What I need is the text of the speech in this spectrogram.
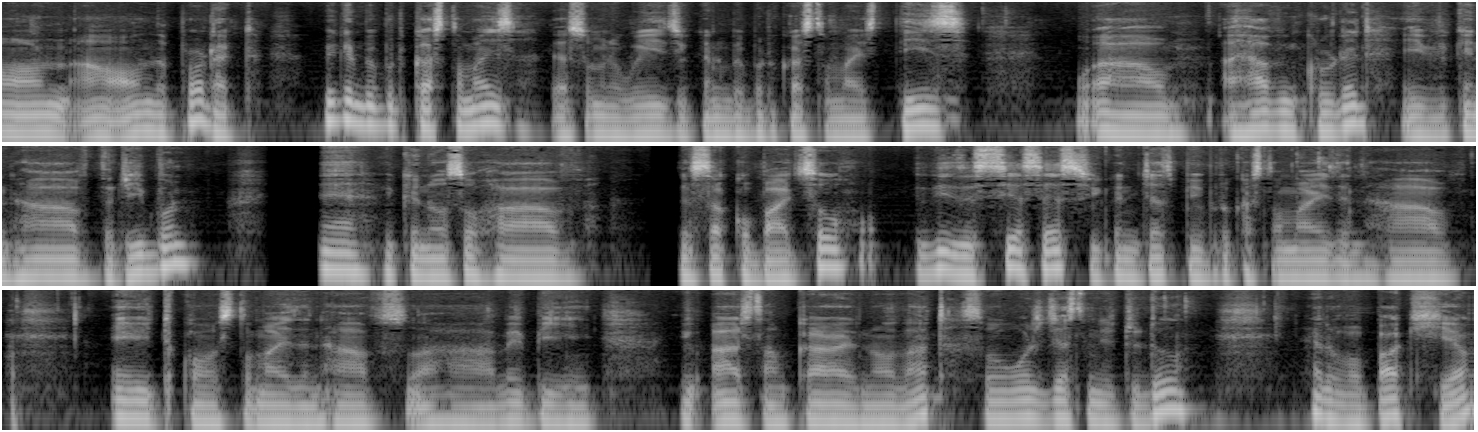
on uh, on the product. We can be able to customize. There's so many ways you can be able to customize these. Uh, i have included if you can have the ribbon and you can also have the circle badge. So this is css you can just be able to customize and have it customize and have uh, maybe you add some color and all that. So what you just need to do head over back here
